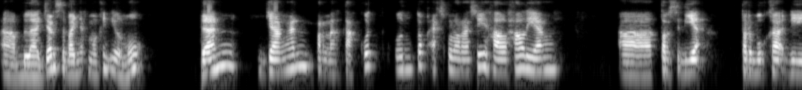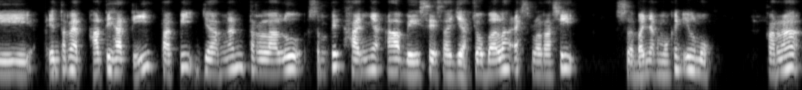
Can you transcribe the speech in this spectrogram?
uh, belajar sebanyak mungkin ilmu dan jangan pernah takut untuk eksplorasi hal-hal yang uh, tersedia terbuka di internet. Hati-hati, tapi jangan terlalu sempit hanya A, B, C saja. Cobalah eksplorasi sebanyak mungkin ilmu. Karena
